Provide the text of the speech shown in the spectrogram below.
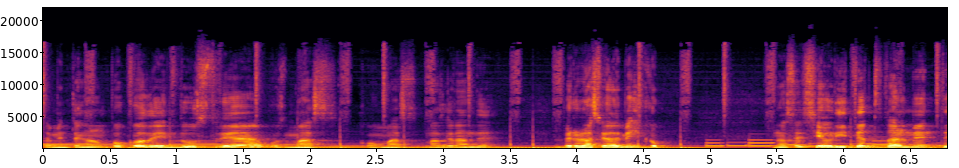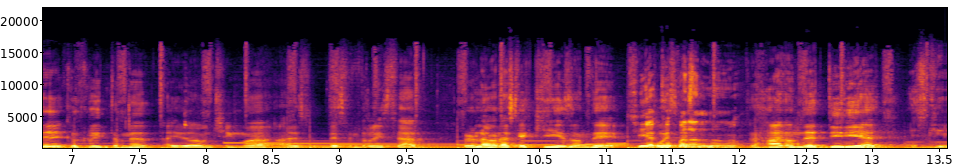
también tengan un poco de industria, pues más, como más, más grande, pero la Ciudad de México, no sé si ahorita totalmente, creo que el Internet ha ayudado un chingo a, a des- descentralizar, pero la verdad es que aquí es donde... Sigue pues, acaparando, ¿no? Ajá, donde dirías, es que,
